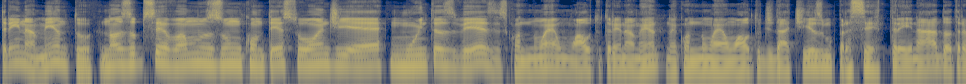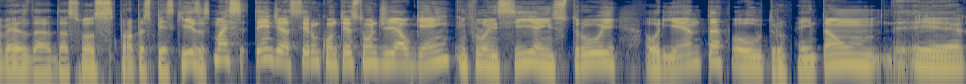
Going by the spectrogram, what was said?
treinamento, nós observamos um contexto onde é muitas vezes, quando não é um autotreinamento, né? Quando não é um autodidatismo para ser treinado através da, das suas próprias pesquisas, mas tende a ser um contexto onde alguém influencia, instrui, orienta outro. Então, é,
